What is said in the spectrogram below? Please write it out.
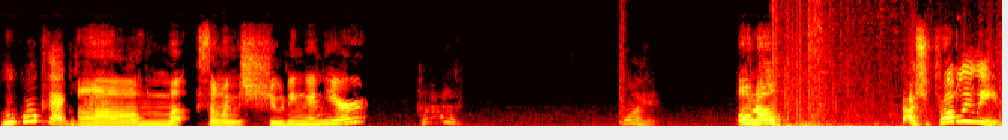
Who broke that glass? Um, someone shooting in here? What? Oh no! I should probably leave.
